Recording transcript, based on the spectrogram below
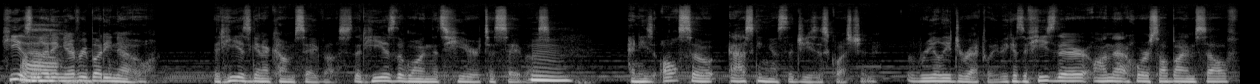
He is Wow. letting everybody know that he is going to come save us, that he is the one that's here to save us. And he's also asking us the Jesus question really directly because if he's there on that horse all by himself,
